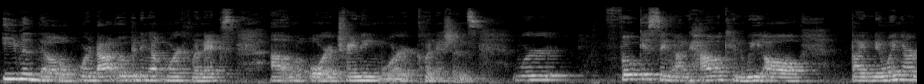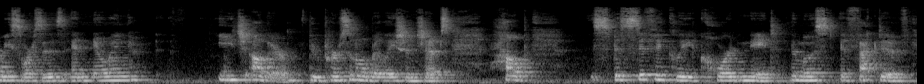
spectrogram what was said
even though we're not opening up more clinics um, or training more clinicians. We're focusing on how can we all by knowing our resources and knowing each other through personal relationships help specifically coordinate the most effective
